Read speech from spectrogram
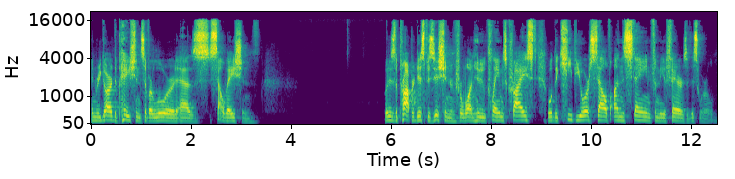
And regard the patience of our Lord as salvation what is the proper disposition for one who claims Christ? Well, to keep yourself unstained from the affairs of this world.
